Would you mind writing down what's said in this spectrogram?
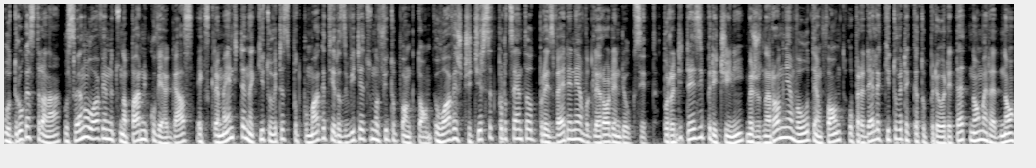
От друга страна, освен улавянето на парниковия газ, екскрементите на китовите сподпомагат и развитието на фитопланктон, улавящ 40% от произведения въглероден диоксид. Поради тези причини, Международният валутен фонд определя китовете като приоритет номер едно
